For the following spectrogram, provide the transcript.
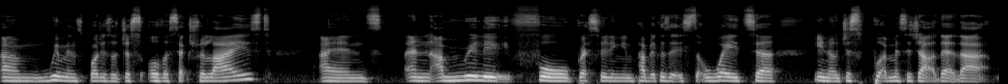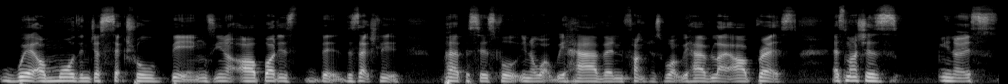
um, women's bodies are just over sexualized and and I'm really for breastfeeding in public because it's a way to you know just put a message out there that we are more than just sexual beings. You know our bodies there's actually purposes for you know what we have and functions for what we have like our breasts. As much as you know it's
